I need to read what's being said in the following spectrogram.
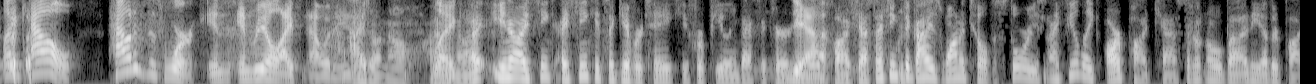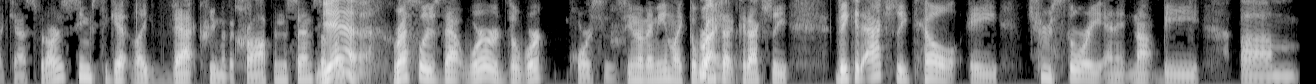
like how? How does this work in in real life nowadays? I don't know. I Like- don't know. I, you know, I think I think it's a give or take if we're peeling back the curtain. Yeah. of the podcast. I think the guys want to tell the stories, and I feel like our podcast. I don't know about any other podcasts, but ours seems to get like that cream of the crop in the sense of like, yeah, wrestlers that word, the workhorses. You know what I mean? Like the ones Right. that could actually, they could actually tell a true story and it not be um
